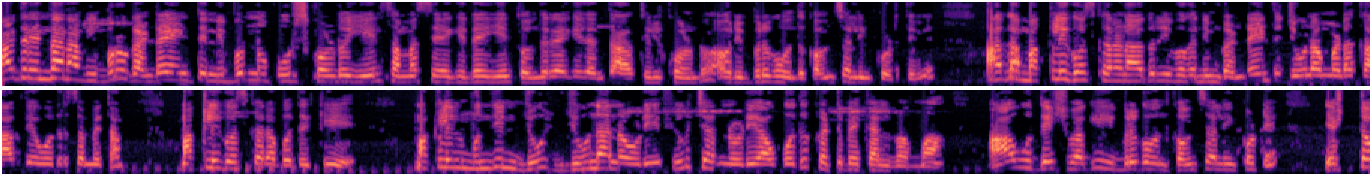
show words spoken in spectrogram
ಆದ್ರಿಂದ ನಾವಿಬ್ರು ಗಂಡ ಹೆಂಡತಿ ಇಬ್ಬರನ್ನು ಕೂರಿಸ್ಕೊಂಡು ಏನ್ ಸಮಸ್ಯೆ ಆಗಿದೆ, ಏನ್ ತೊಂದರೆ ಆಗಿದೆ ಅಂತ ತಿಳ್ಕೊಂಡು ಅವ್ರಿಬ್ರಿಗೂ ಒಂದು ಕೌನ್ಸೆಲಿಂಗ್ ಕೊಡ್ತೀವಿ. ಆಗ ಮಕ್ಳಿಗೋಸ್ಕರನಾದ್ರೂ ಇವಾಗ ನಿಮ್ ಗಂಡ ಹೆಂಡತಿ ಜೀವನ ಮಾಡಕ್ ಆಗದೆ ಹೋದ್ರ ಸಮೇತ ಮಕ್ಳಿಗೋಸ್ಕರ ಬದುಕಿ, ಮಕ್ಳಿಗೆ ಮುಂದಿನ ಜೀವ ಜೀವನ ನೋಡಿ ಫ್ಯೂಚರ್ ನೋಡಿ ಅವ್ ಬದುಕು ಕಟ್ಟಬೇಕಲ್ವಮ್ಮ ಆ ಉದ್ದೇಶವಾಗಿ ಇಬ್ರಿಗೂ ಒಂದು ಕೌನ್ಸೆಲಿಂಗ್ ಕೊಟ್ಟು ಎಷ್ಟೋ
